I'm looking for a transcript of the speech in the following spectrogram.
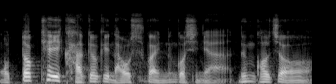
어떻게 이 가격이 나올 수가 있는 것이냐는 거죠.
